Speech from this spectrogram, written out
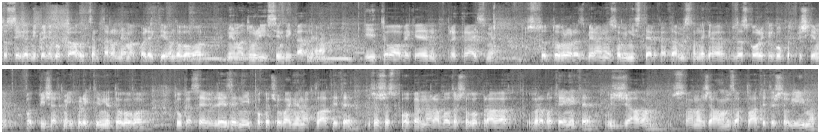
до сега никој не го прави центарно нема колективен договор, нема дури и синдикат нема. И тоа веќе пред крај сме со добро разбирање со министерката, мислам дека за скоро ќе го подпишеме, подпишавме и колективниот договор. Тука се влезени и покачување на платите, зашто обемна работа што го прават вработените, жалам, свано жалам за платите што ги имат,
